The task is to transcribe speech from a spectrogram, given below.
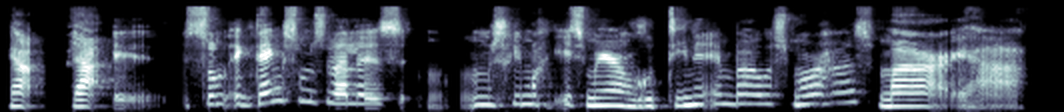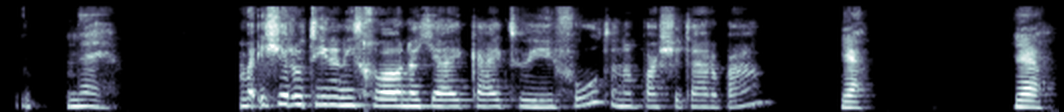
Ja, ja eh, ik denk soms wel eens, misschien mag ik iets meer een routine inbouwen s'morgens. Maar ja, nee. Maar is je routine niet gewoon dat jij kijkt hoe je je voelt en dan pas je het daarop aan? Ja, ja,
